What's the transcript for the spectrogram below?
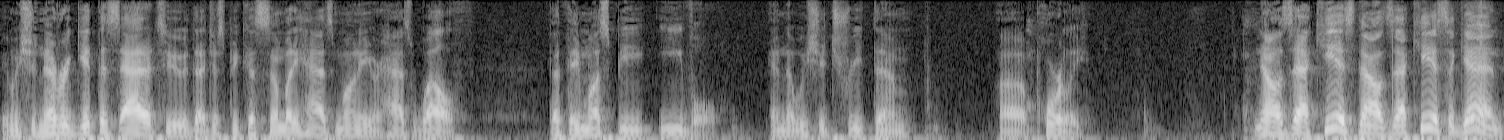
And we should never get this attitude that just because somebody has money or has wealth, that they must be evil and that we should treat them uh, poorly. Now Zacchaeus, now Zacchaeus again,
